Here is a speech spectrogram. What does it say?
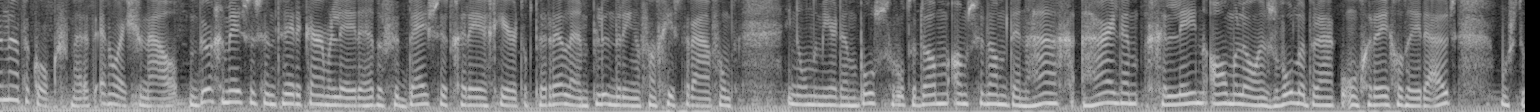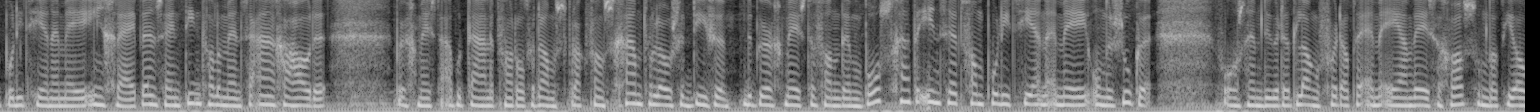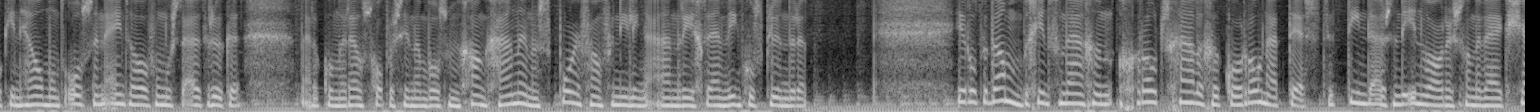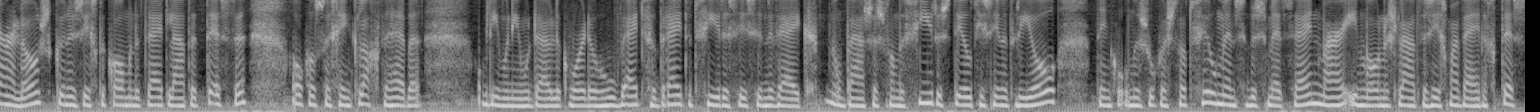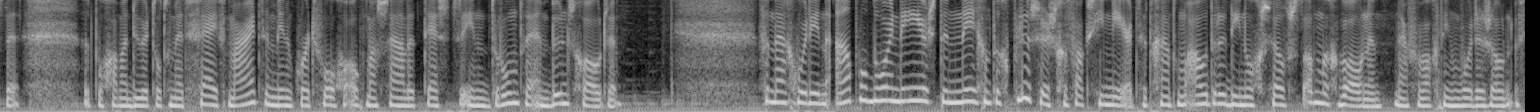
Sakın Renate Kok met het NOS Journaal. Burgemeesters en Tweede Kamerleden hebben verbijsterd gereageerd... op de rellen en plunderingen van gisteravond. In onder meer Den Bosch, Rotterdam, Amsterdam, Den Haag... Haarlem, Geleen, Almelo en Zwolle braken ongeregeldheden uit... moesten politie en ME ingrijpen en zijn tientallen mensen aangehouden. Burgemeester Abu Talib van Rotterdam sprak van schaamteloze dieven. De burgemeester van Den Bosch gaat de inzet van politie en ME onderzoeken. Volgens hem duurde het lang voordat de ME aanwezig was... omdat hij ook in Helmond, Os en Eindhoven moest uitrukken. Daardoor konden railschoppers in Den Bosch hun gang gaan... en een spoor van vernielingen aanrichten en winkels plunderen. In Rotterdam begint vandaag een grootschalige coronatest. Tienduizenden inwoners van de wijk Charloes kunnen zich de komende tijd laten testen, ook als ze geen klachten hebben. Op die manier moet duidelijk worden hoe wijdverbreid het virus is in de wijk. Op basis van de virusdeeltjes in het riool denken onderzoekers dat veel mensen besmet zijn, maar inwoners laten zich maar weinig testen. Het programma duurt tot en met 5 maart en binnenkort volgen ook massale tests in Dronten en Bunschoten. Vandaag worden in Apeldoorn de eerste 90-plussers gevaccineerd. Het gaat om ouderen die nog zelfstandig wonen. Naar verwachting worden zo'n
